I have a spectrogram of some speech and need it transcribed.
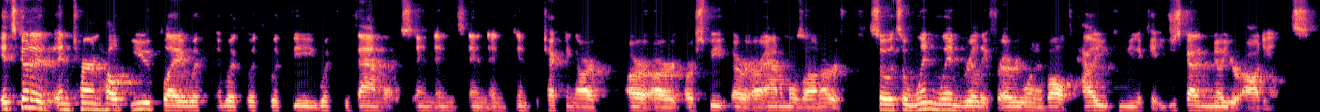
it's going to in turn help you play with with with, with the with, with animals and and, and and protecting our our our our, spe- our, our animals on earth. So it's a win-win really for everyone involved how you communicate. You just got to know your audience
